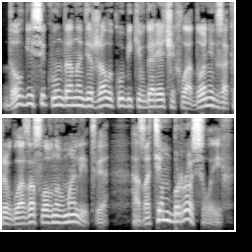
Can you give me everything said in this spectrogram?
Долгие секунды она держала кубики в горячих ладонях, закрыв глаза словно в молитве, а затем бросила их.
